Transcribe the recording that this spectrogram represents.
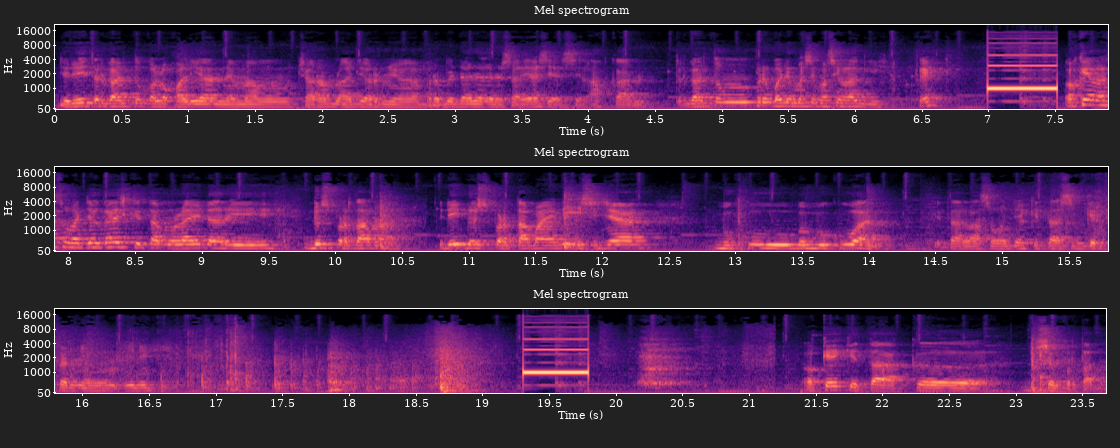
Jadi tergantung kalau kalian memang cara belajarnya berbeda dari saya, sih silahkan. Tergantung pribadi masing-masing lagi, oke? Okay? Oke langsung aja guys kita mulai dari dus pertama. Jadi dus pertama ini isinya buku bebukuan. Kita langsung aja kita singkirkan yang ini. Oke, kita ke bus yang pertama.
